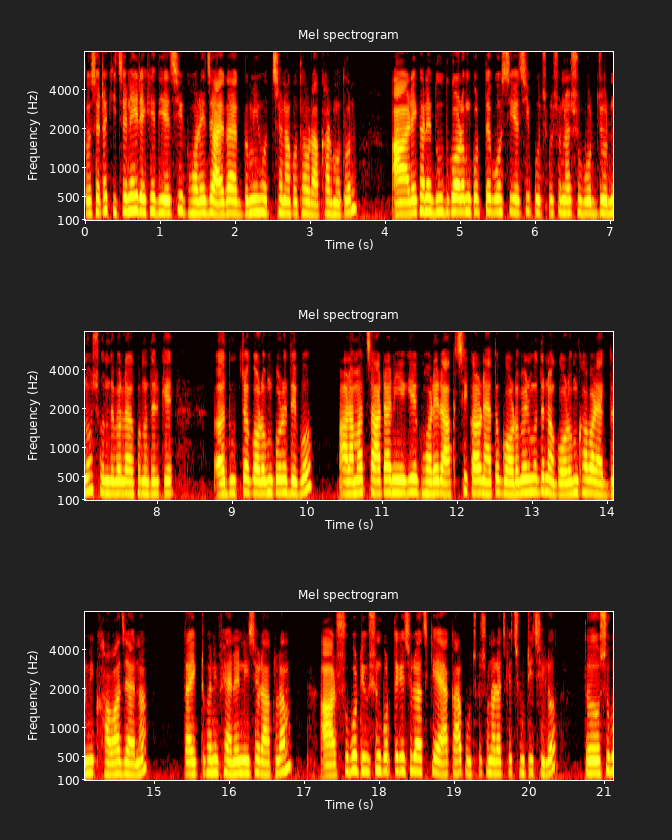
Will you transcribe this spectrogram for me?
তো সেটা কিচেনেই রেখে দিয়েছি। ঘরে জায়গা একদমই হচ্ছে না কোথাও রাখার মতন। আর এখানে দুধ গরম করতে বসিয়েছি পুচপুসোনা শুভর জন্য। সন্ধেবেলা এখন ওদেরকে দুধটা গরম করে দেব। আর আমার চাটা নিয়ে গিয়ে ঘরে রাখছি, কারণ এত গরমের মধ্যে না, গরম খাবার একদমই খাওয়া যায় না। তাই একটুখানি ফ্যানের নিচে রাখলাম। আর শুভ টিউশন পড়তে গেছিল আজকে একা পুচকুসোনার আজকে ছুটি ছিল। তো শুভ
